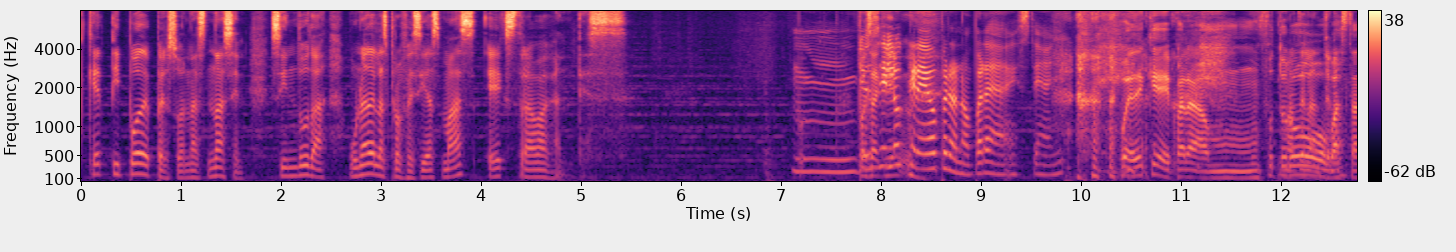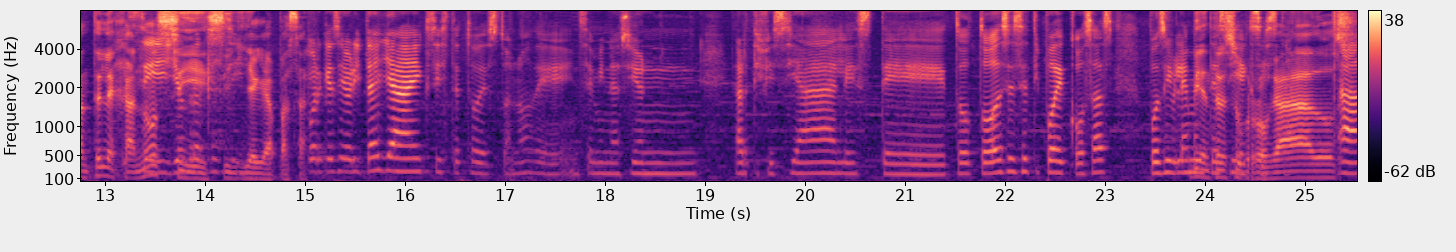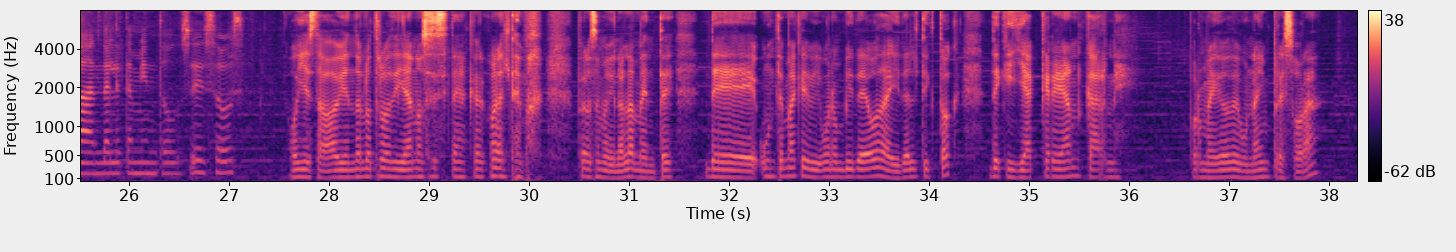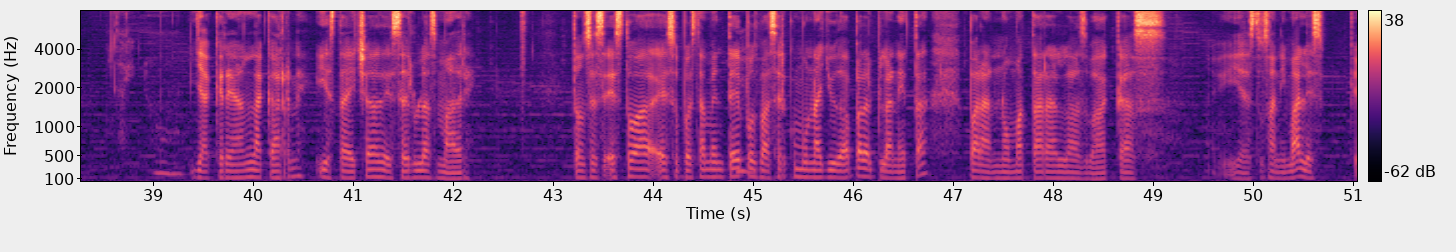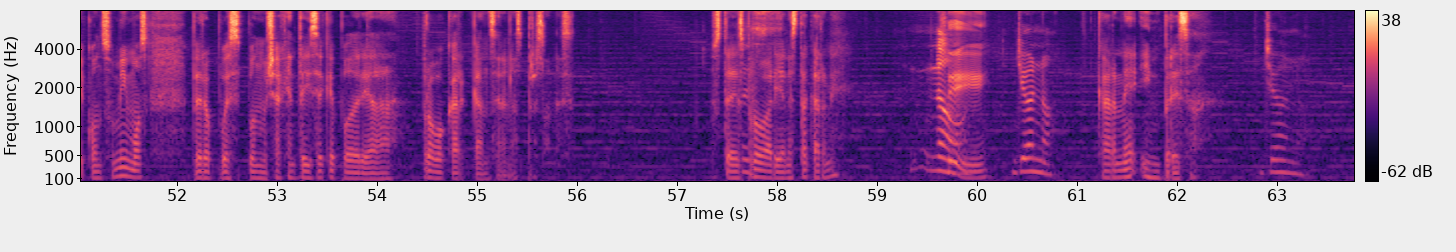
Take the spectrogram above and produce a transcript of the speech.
qué tipo de personas nacen. Sin duda, una de las profecías más extravagantes. Mm, pues yo sí lo creo, pero no para este año. Puede que para un futuro bastante lejano sí, sí, llegue a pasar. Porque si ahorita ya existe todo esto, ¿no? De inseminación artificial, este, todo, todo ese tipo de cosas, posiblemente Vientres sí subrogados. Ah, ándale también todos esos. Oye, estaba viendo el otro día, no sé si tenga que ver con el tema, pero se me vino a la mente de un tema que vi, bueno, un video de ahí del TikTok, de que ya crean carne por medio de una impresora. Ya crean la carne y está hecha de células madre. Entonces esto ah, eh, supuestamente pues va a ser como una ayuda para el planeta para no matar a las vacas y a estos animales que consumimos, pero pues pues mucha gente dice que podría provocar cáncer en las personas. ¿Ustedes pues probarían esta carne? No. Yo no. Carne impresa. Yo no.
